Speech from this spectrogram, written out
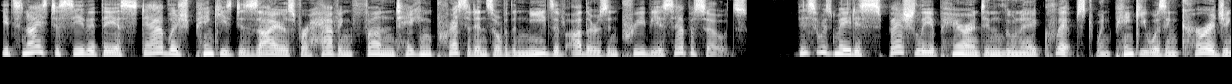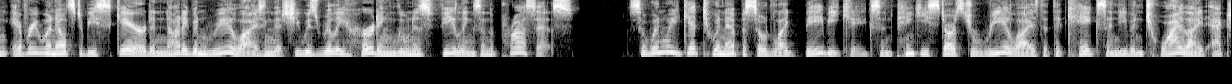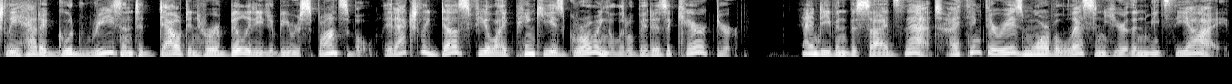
It's nice to see that they establish Pinkie's desires for having fun taking precedence over the needs of others in previous episodes. This was made especially apparent in Luna Eclipsed, when Pinkie was encouraging everyone else to be scared and not even realizing that she was really hurting Luna's feelings in the process. So when we get to an episode like Baby Cakes and Pinkie starts to realize that the Cakes and even Twilight actually had a good reason to doubt in her ability to be responsible, it actually does feel like Pinkie is growing a little bit as a character. And even besides that, I think there is more of a lesson here than meets the eye.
